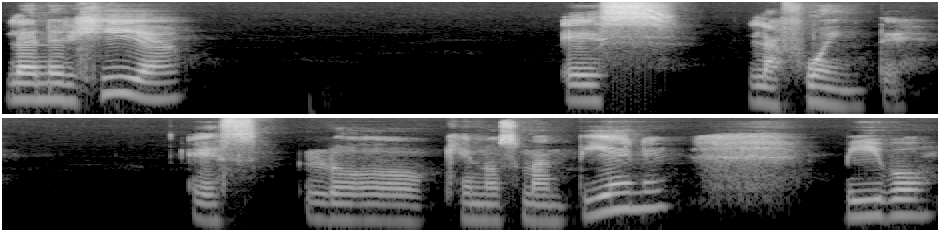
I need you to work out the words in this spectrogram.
La energía es la fuente, es lo que nos mantiene vivo,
